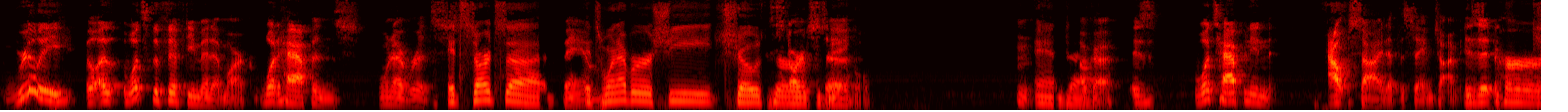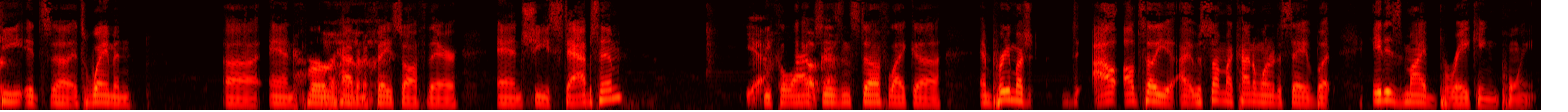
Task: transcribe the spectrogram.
really uh, what's the fifty minute mark? What happens whenever it's it starts uh bam? It's whenever she shows her Starts bagel. Hmm. And uh, okay. Is what's happening outside at the same time? Is it her? He, it's uh, it's Waymond, uh, and her having a face off there, and she stabs him. yeah. He collapses Okay. and stuff like, uh, and pretty much, I'll I'll tell you, it was something I kind of wanted to save, but it is my breaking point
